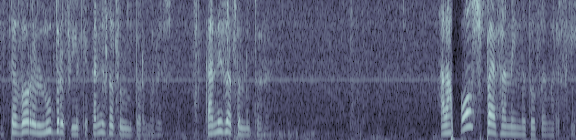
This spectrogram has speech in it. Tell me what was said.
Είτε εδώ ρε λούντρε φίλε και κανείς δεν το λούταρε μ' αρέσει. Κανείς δεν το λούταρε. Αλλά πώς πέθανε είναι το θέμα ρε φίλε.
